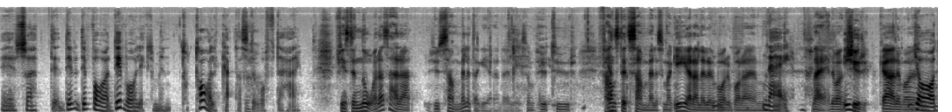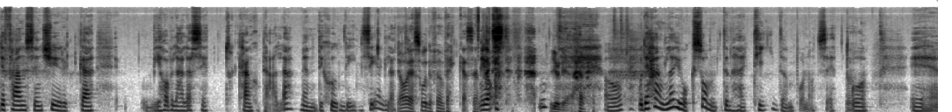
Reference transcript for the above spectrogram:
Eh, så att det, det, var, det var liksom en total katastrof det här. Finns det några så här hur samhället agerade? Liksom, hur, hur, fanns det ett samhälle som agerade eller var det bara en... Nej. Nej, det var en kyrka? Det var en... Ja, det fanns en kyrka. Vi har väl alla sett kanske inte alla, men det sjunde inseglet. Ja, jag såg det för en vecka sedan ja. Gjorde jag. ja, och det handlar ju också om den här tiden på något sätt. Mm. Och, eh,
